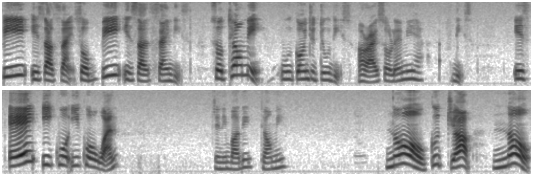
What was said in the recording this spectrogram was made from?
B is assigned. So B is assigned this. So tell me, we're going to do this. All right. So let me have this. Is A equal equal 1? Anybody tell me? No. Good job. No.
